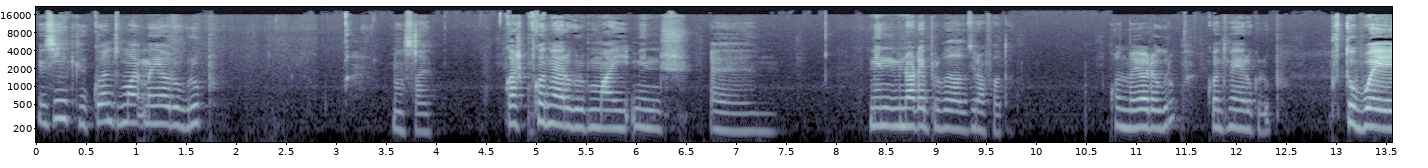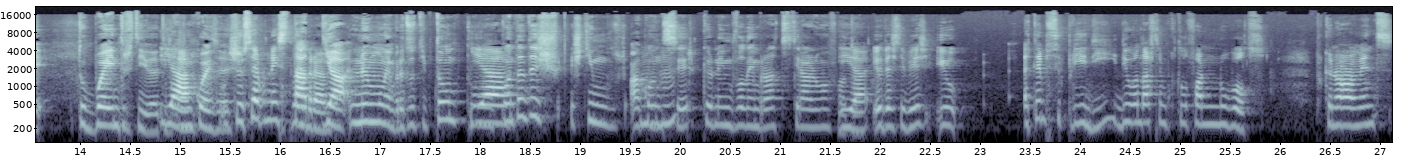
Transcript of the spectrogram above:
Eu sinto que quanto ma- maior o grupo. Não sei. Eu acho que quanto maior o grupo, mais, menos. men- menor é a probabilidade de tirar foto. Quando maior é o grupo, Quanto maior o grupo. Porque estou bem. Estou bem entretida tipo, yeah, com coisas. o teu cérebro nem se Tá, lembra. yeah, não me lembro. Estou tipo tão, tão- Yeah. Uhum. com tantos estímulos a acontecer que eu nem me vou lembrar de tirar uma foto. Yeah, eu desta vez, eu até me surpreendi de eu andar sempre com o telefone no bolso. Porque normalmente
